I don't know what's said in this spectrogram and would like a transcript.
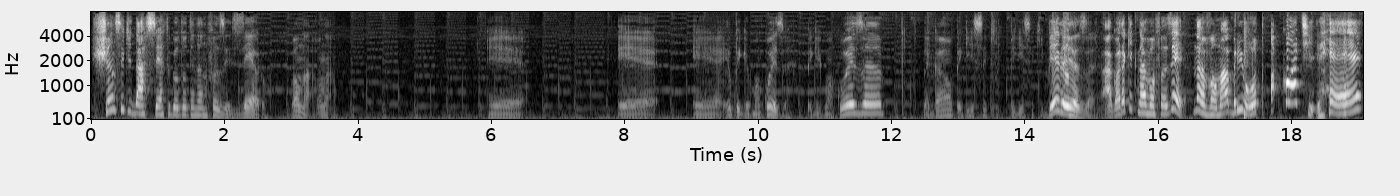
Chance de dar certo o que eu tô tentando fazer, zero. Vamos lá, vamos lá. É. É. É. Eu peguei alguma coisa? Peguei alguma coisa. Legal, peguei isso aqui, peguei isso aqui. Beleza! Agora o que, que nós vamos fazer? Nós vamos abrir outro pacote. É!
